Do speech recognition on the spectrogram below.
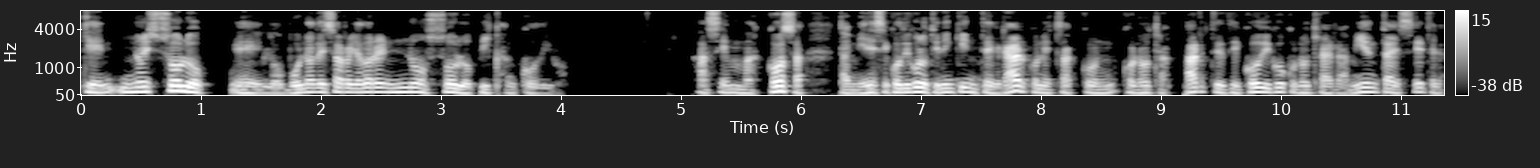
Que no es solo, eh, los buenos desarrolladores no solo pican código, hacen más cosas. También ese código lo tienen que integrar con, estas, con, con otras partes de código, con otras herramientas, etc.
